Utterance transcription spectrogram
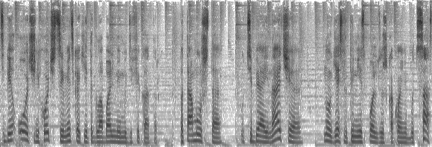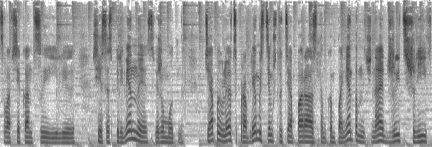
тебе очень хочется иметь какие-то глобальные модификаторы. Потому что у тебя иначе, ну, если ты не используешь какой-нибудь SAS во все концы или CSS-переменные свежемодные, у тебя появляются проблемы с тем, что у тебя по разным компонентам начинает жить шрифт,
